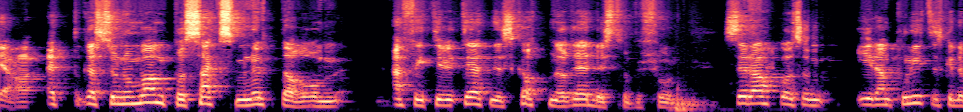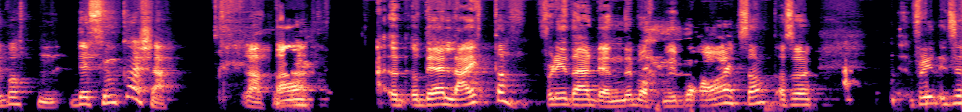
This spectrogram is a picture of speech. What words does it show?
ja, et resonnement på seks minutter om effektiviteten i skatten og redistribusjon, så er det akkurat som i den politiske debatten. Det funker ikke. Rett og slett. Og det er leit, da. Fordi det er den debatten vi bør ha. ikke sant? Altså, fordi disse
